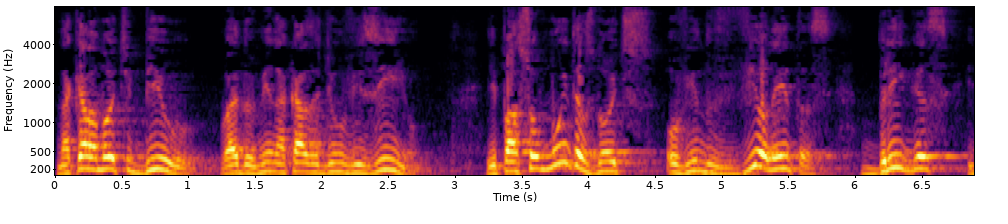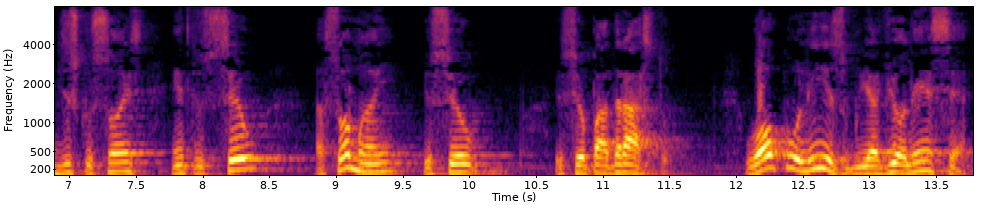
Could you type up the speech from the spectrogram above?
Naquela noite, Bill vai dormir na casa de um vizinho e passou muitas noites ouvindo violentas brigas e discussões entre o seu, a sua mãe e o seu, e seu padrasto. O alcoolismo e a violência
